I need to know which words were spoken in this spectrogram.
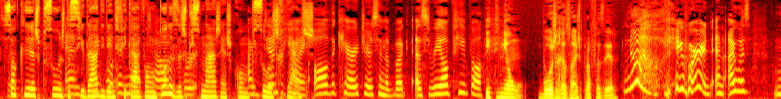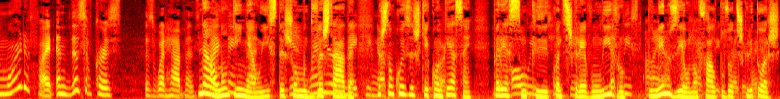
Só que as pessoas da cidade identificavam todas as personagens como pessoas reais. E tinham boas razões para o fazer? No, they weren't, and I was mortified. And this, of course, Não, não tinham, e isso deixou-me devastada. Mas são coisas que acontecem. Parece-me que, quando se escreve um livro, pelo menos eu, não falo pelos outros escritores,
